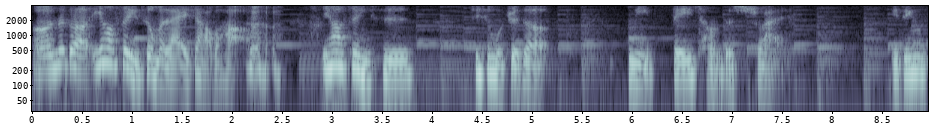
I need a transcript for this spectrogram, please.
呃，那个一号摄影师，我们来一下好不好？一号摄影师，其实我觉得你非常的帅。已经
